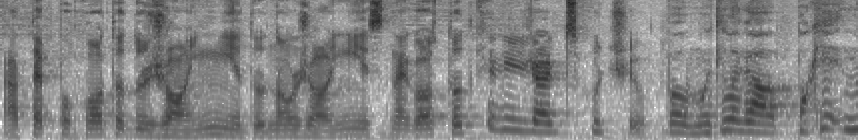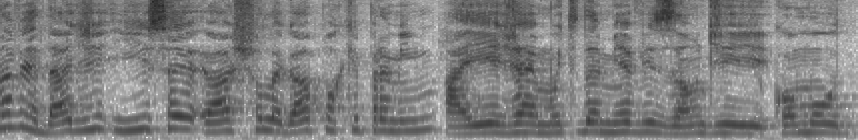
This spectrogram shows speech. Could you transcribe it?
Até por conta do joinha, do não joinha, esse negócio todo que a gente já discutiu. Pô, muito legal. Porque, na verdade, isso eu acho legal porque para mim, aí já é muito da minha visão de como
